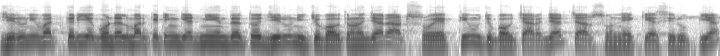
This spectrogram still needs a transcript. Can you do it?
જીરુની વાત કરીએ ગોંડલ માર્કેટિંગ યાર્ડની અંદર તો જીરું નીચો ભાવ ત્રણ હજાર આઠસો એકથી ઊંચો ભાવ ચાર હજાર ચારસો ને એક્યાસી રૂપિયા.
